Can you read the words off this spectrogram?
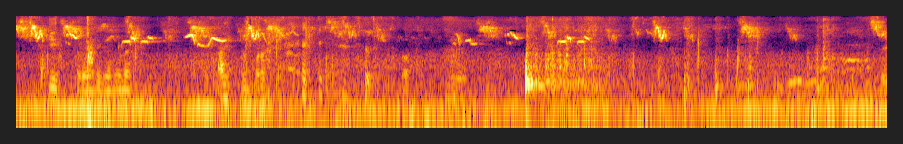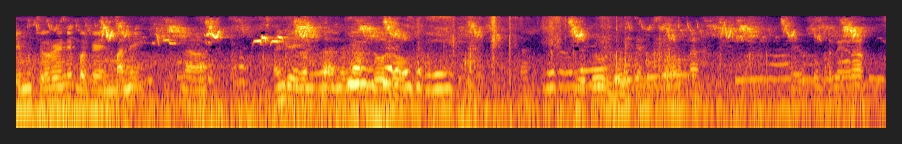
Sige, surrounding ka muna. Ay, sobra. Sa mo tsura ni bagayin mani na ay, hindi yung sa ano lang dulo. Dulo. Ayun pa na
